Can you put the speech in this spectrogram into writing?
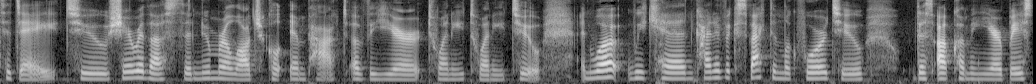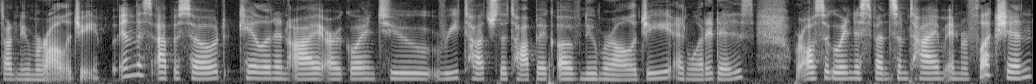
today to share with us the numerological impact of the year 2022 and what we can kind of expect and look forward to this upcoming year based on numerology. In this episode, Kaylin and I are going to retouch the topic of numerology and what it is. We're also going to spend some time in reflection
